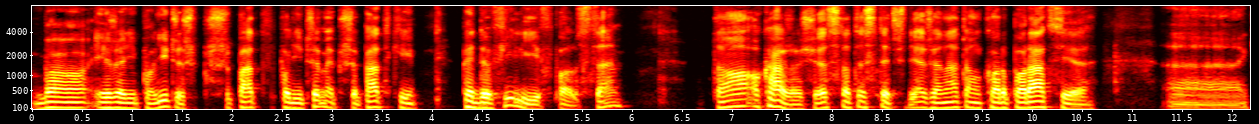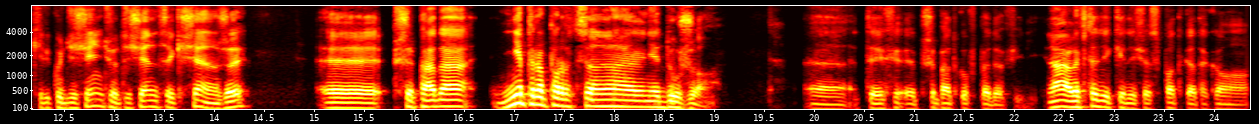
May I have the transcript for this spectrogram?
Bo jeżeli policzysz przypad, policzymy przypadki pedofilii w Polsce, to okaże się statystycznie, że na tą korporację kilkudziesięciu tysięcy księży e, przypada nieproporcjonalnie dużo e, tych przypadków pedofilii. No ale wtedy, kiedy się spotka taką,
